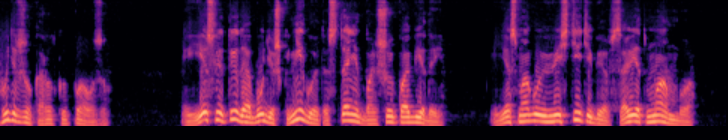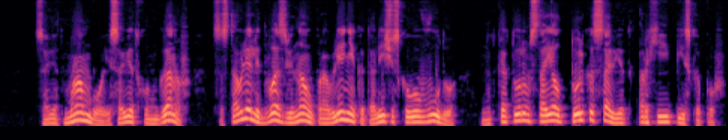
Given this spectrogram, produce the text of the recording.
Выдержал короткую паузу. Если ты добудешь книгу, это станет большой победой. Я смогу ввести тебя в совет Мамбо. Совет Мамбо и совет Хунганов составляли два звена управления католического Вуду, над которым стоял только совет архиепископов.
